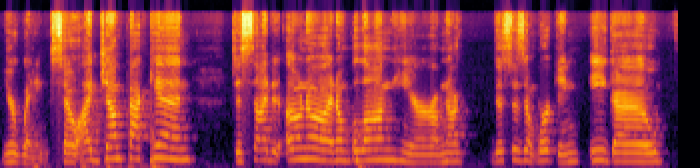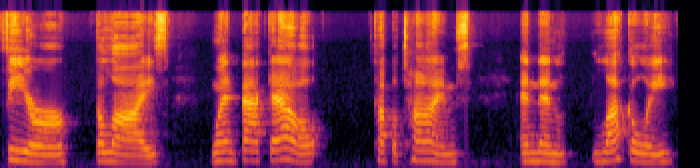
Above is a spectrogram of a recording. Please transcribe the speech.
You're winning. So I jumped back in, decided, oh no, I don't belong here. I'm not, this isn't working. Ego, fear, the lies. Went back out a couple times, and then luckily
